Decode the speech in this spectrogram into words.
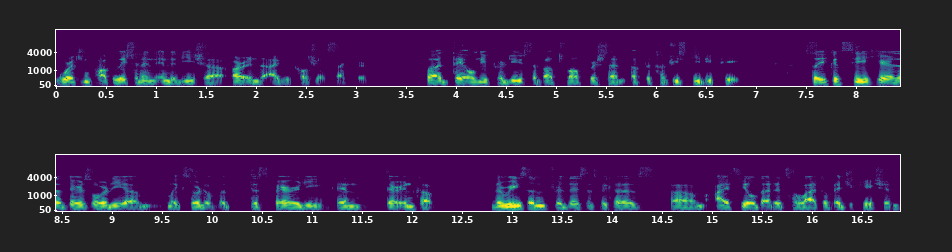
working population in Indonesia are in the agricultural sector, but they only produce about 12% of the country's GDP. So you could see here that there's already um, like sort of a disparity in their income. The reason for this is because um, I feel that it's a lack of education,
